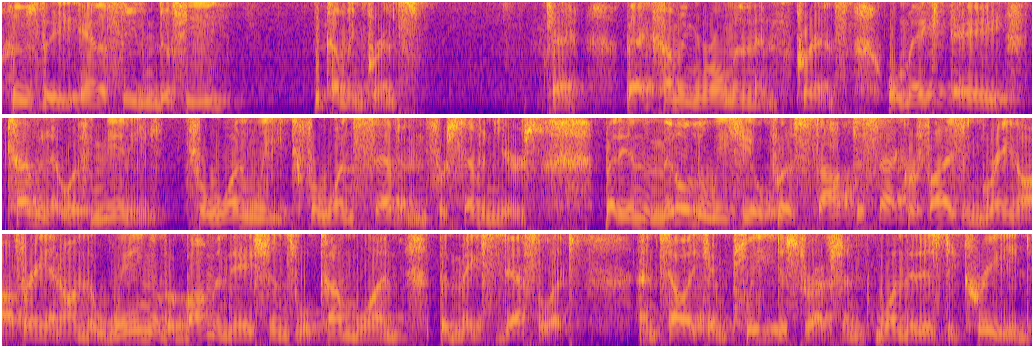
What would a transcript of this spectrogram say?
who's the antecedent of he? The coming prince. Okay? That coming Roman prince will make a covenant with many for one week, for one seven, for seven years. But in the middle of the week, he will put a stop to sacrifice and grain offering, and on the wing of abominations will come one that makes desolate, until a complete destruction, one that is decreed,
